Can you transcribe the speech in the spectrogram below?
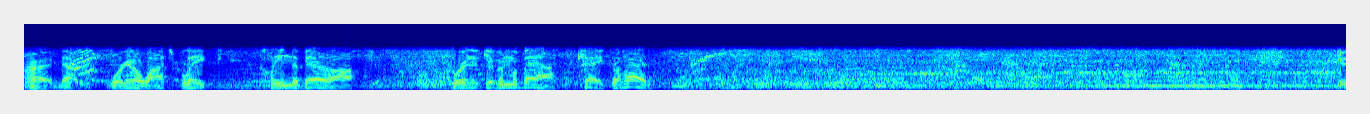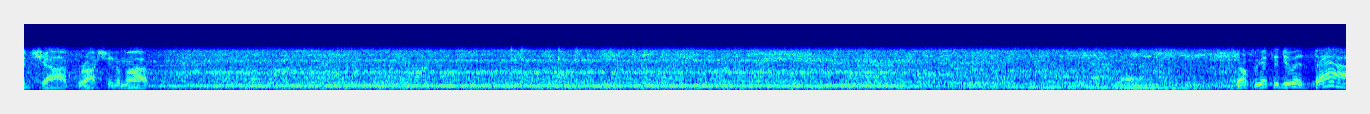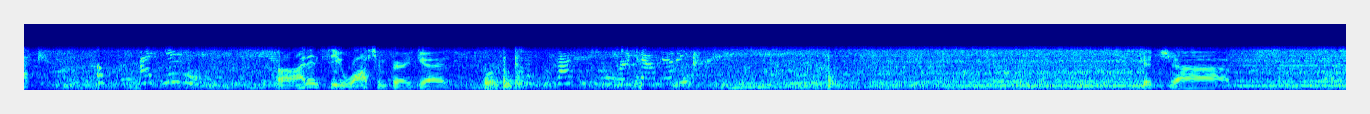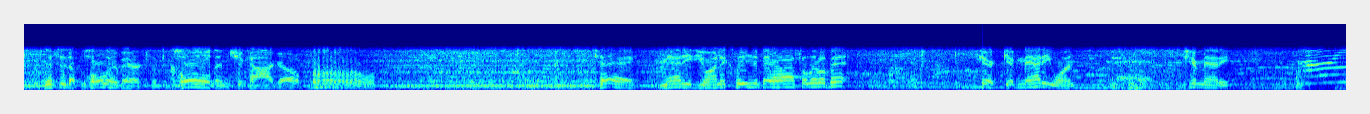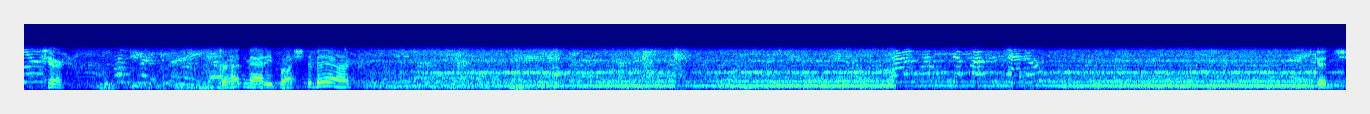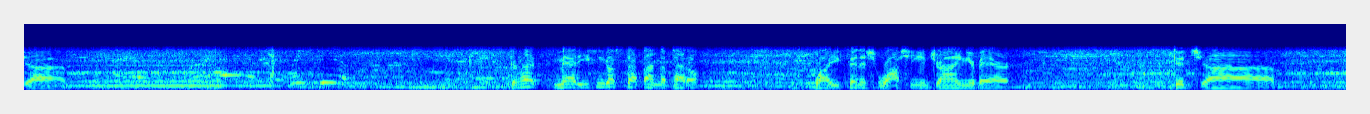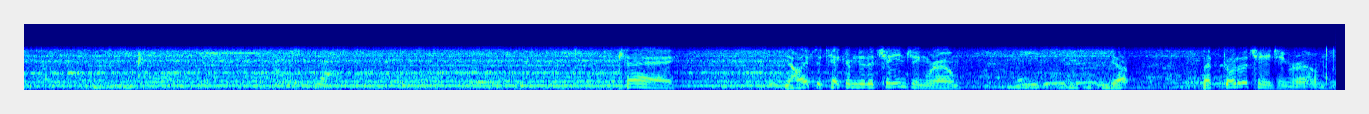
All right, Maddie. We're going to watch Blake clean the bear off. We're going to give him a bath. Okay, go ahead. Good job brushing him up. Don't forget to do his back. Oh, I did it. I didn't see you wash him very good. Forgot to work it out, Maddie. Good job. This is a polar bear because it's cold in Chicago. Okay, Maddie, do you want to clean the bear off a little bit? Here, give Maddie one. Here, Maddie. Here. Go ahead, Maddie. Brush the bear. Good job. Go ahead, Maddie. You can go step on the pedal while you finish washing and drying your bear. Good job. Okay. Now I have to take him to the changing room. Yep. Let's go to the changing room.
